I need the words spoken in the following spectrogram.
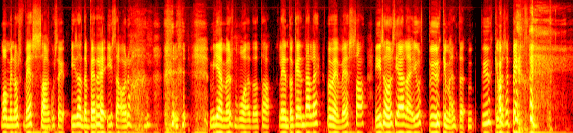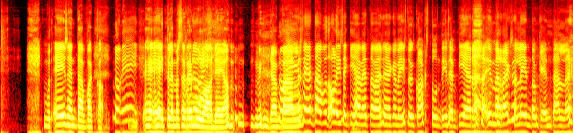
mä oon menossa vessaan, kun se isäntäperheen isä on viemässä mua tota, lentokentälle. Mä menen vessaan, niin se on siellä just pyyhkimässä, pyyhkimässä. Mutta ei sentään vaikka No ei. he- ei. heittelemässä No remulaadeja minkään No päälle. ei sentään, mutta oli sekin hävettävää sen jälkeen. Mä istuin kaksi tuntia sen vieressä, ymmärrätkö sä lentokentälle?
